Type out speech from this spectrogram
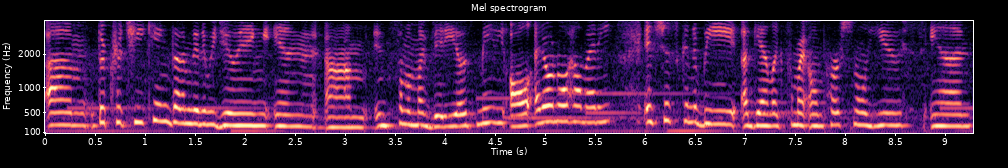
um, the critiquing that I'm going to be doing in um, in some of my videos, maybe all, I don't know how many. It's just going to be again like for my own personal use and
